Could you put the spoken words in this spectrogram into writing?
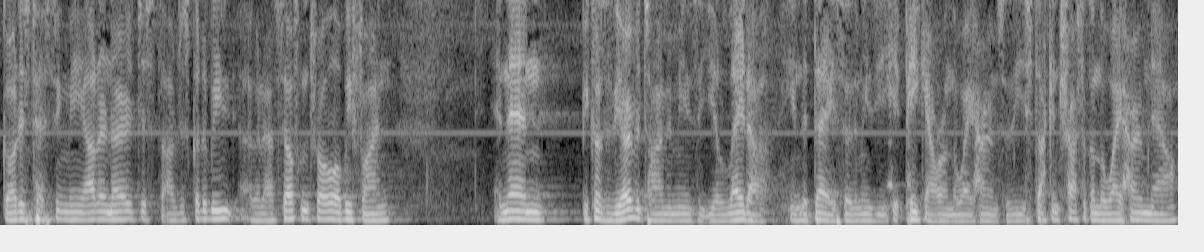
God is testing me. I don't know. Just I've just got to be. I've got to have self control. I'll be fine. And then because of the overtime, it means that you're later in the day. So that means you hit peak hour on the way home. So you're stuck in traffic on the way home now.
